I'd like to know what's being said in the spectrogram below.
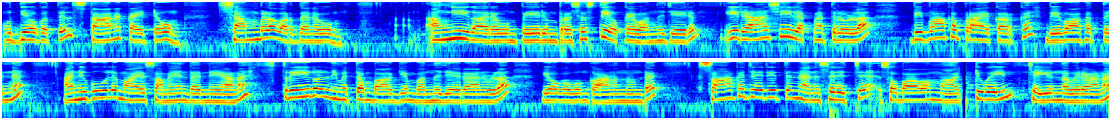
ഉദ്യോഗത്തിൽ സ്ഥാനക്കയറ്റവും ശമ്പള വർധനവും അംഗീകാരവും പേരും പ്രശസ്തിയൊക്കെ വന്നു ചേരും. ഈ രാശി ലഗ്നത്തിലുള്ള വിവാഹപ്രായക്കാർക്ക് വിവാഹത്തിന് അനുകൂലമായ സമയം തന്നെയാണ്. സ്ത്രീകൾ നിമിത്തം ഭാഗ്യം വന്നു ചേരാനുള്ള യോഗവും കാണുന്നുണ്ട്. സാഹചര്യത്തിനനുസരിച്ച് സ്വഭാവം മാറ്റുകയും ചെയ്യുന്നവരാണ്.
